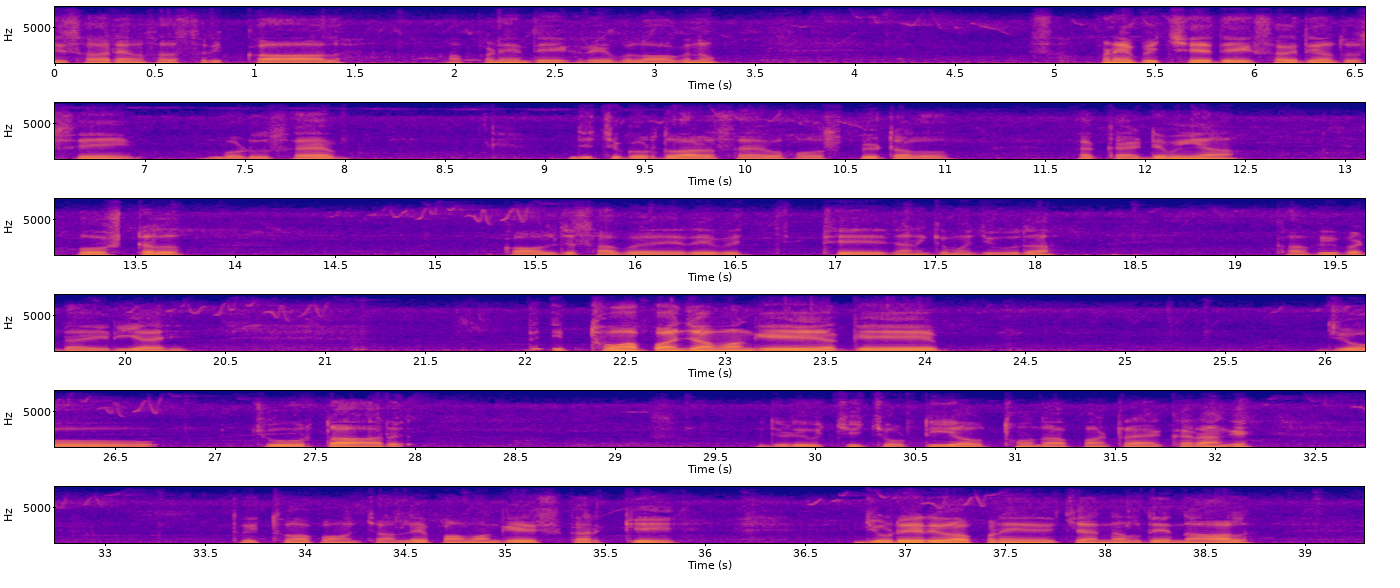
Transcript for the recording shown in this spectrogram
ਜੀ ਸਾਰਿਆਂ ਨੂੰ ਸਤਿ ਸ੍ਰੀ ਅਕਾਲ। ਆਪਣੇ ਦੇਖ ਰਹੇ ਬਲੌਗ ਨੂੰ। ਆਪਣੇ ਪਿੱਛੇ ਦੇਖ ਸਕਦੇ ਹੋ ਤੁਸੀਂ ਬੜੂ ਸਾਹਿਬ ਜਿੱਚ ਗੁਰਦੁਆਰਾ ਸਾਹਿਬ ਹਸਪੀਟਲ ਅਕੈਡਮੀਆਂ ਹੋਸਟਲ ਕਾਲਜ ਸਭ ਇਹਦੇ ਵਿੱਚ ਇੱਥੇ ਜਾਣੀ ਕਿ ਮੌਜੂਦ ਆ। ਕਾਫੀ ਵੱਡਾ ਏਰੀਆ ਇਹ। ਤੇ ਇੱਥੋਂ ਆਪਾਂ ਜਾਵਾਂਗੇ ਅੱਗੇ ਜੋ ਚੂਰਧਾਰ ਜਿਹੜੀ ਉੱਚੀ ਚੋਟੀ ਆ, ਉੱਥੋਂ ਦਾ ਆਪਾਂ ਟਰੈਕ ਕਰਾਂਗੇ। ਤੇ ਇੱਥੋਂ ਆਪਾਂ ਹੁਣ ਚਾਲੇ ਪਾਵਾਂਗੇ। ਇਸ ਕਰਕੇ ਜੁੜੇ ਰਹੋ ਆਪਣੇ ਚੈਨਲ ਦੇ ਨਾਲ।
